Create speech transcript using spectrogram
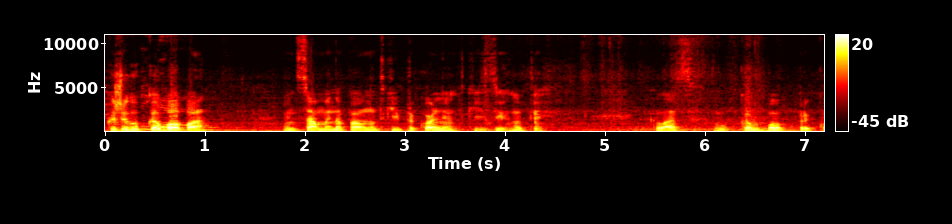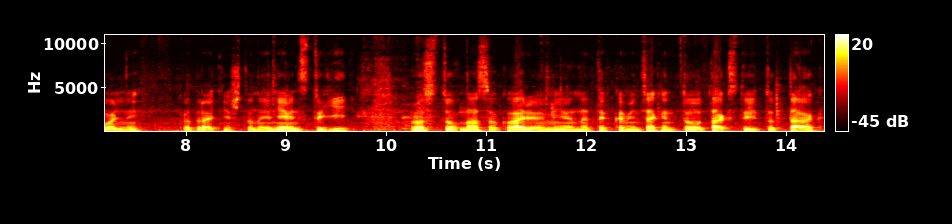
покажи губка. Боба. Він самий, напевно, такий прикольний, такий зігнутий. Клас. Губка Боб прикольний. Квадратні штани. Ні, він стоїть. Просто в нас в акваріумі на тих камінцях він то так стоїть, то так.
